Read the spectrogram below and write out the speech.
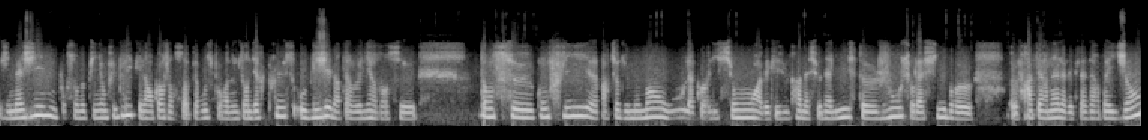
j'imagine, pour son opinion publique, et là encore Jean-François Pérouse pourra nous en dire plus, obligée d'intervenir dans ce conflit à partir du moment où la coalition avec les ultranationalistes joue sur la fibre fraternelle avec l'Azerbaïdjan.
